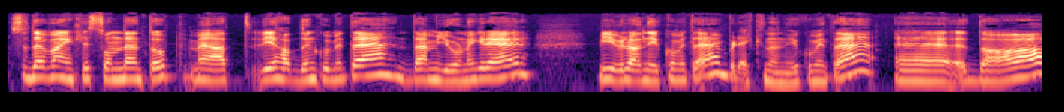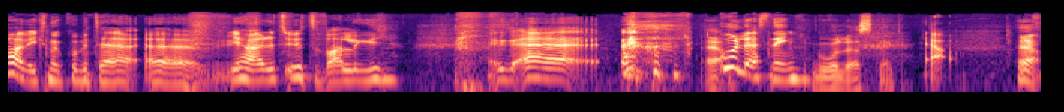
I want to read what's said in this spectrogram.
Så det var egentlig sånn det endte opp, med at vi hadde en komité, de gjorde noe greier. Vi vil ha en ny komité, ble ikke noen ny komité. Eh, da har vi ikke noen komité. Eh, vi har et utvalg. Eh, god løsning. God løsning. Ja. Ja.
